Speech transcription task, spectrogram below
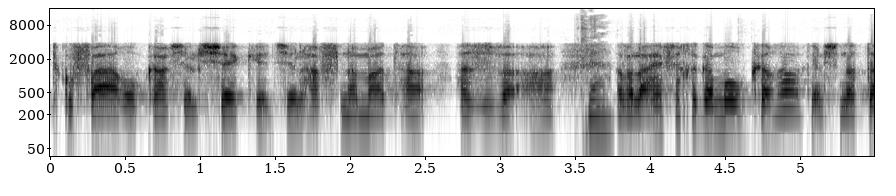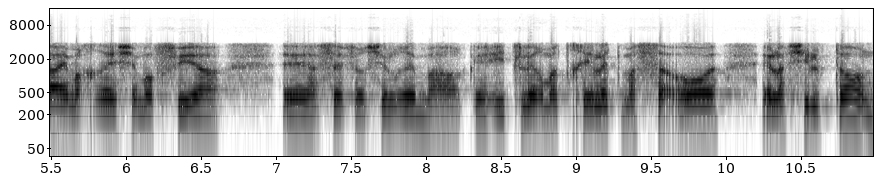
תקופה ארוכה של שקט, של הפנמת הזוועה, כן. אבל ההפך הגמור קרה, כן? שנתיים אחרי שמופיע הספר של רמארק, היטלר מתחיל את מסעו אל השלטון,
